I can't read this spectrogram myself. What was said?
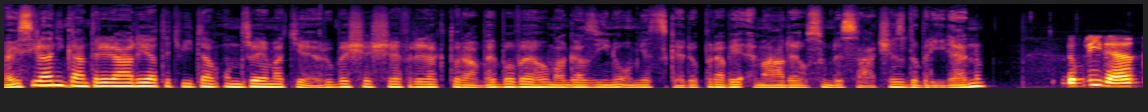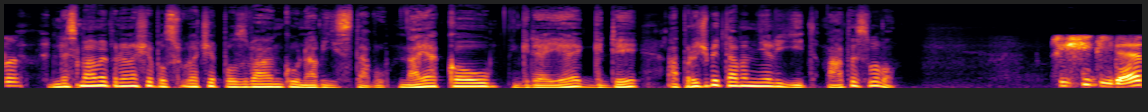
Ve vysílání Country Rádia teď vítám Ondřeje Matěje Hrubeše, šéf redaktora webového magazínu o městské dopravě MAD86. Dobrý den. Dobrý den. Dnes máme pro naše posluchače pozvánku na výstavu. Na jakou, kde je, kdy a proč by tam měli jít? Máte slovo. Příští týden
